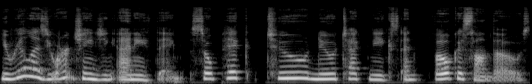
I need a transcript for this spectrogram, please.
you realize you aren't changing anything. So pick two new techniques and focus on those.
